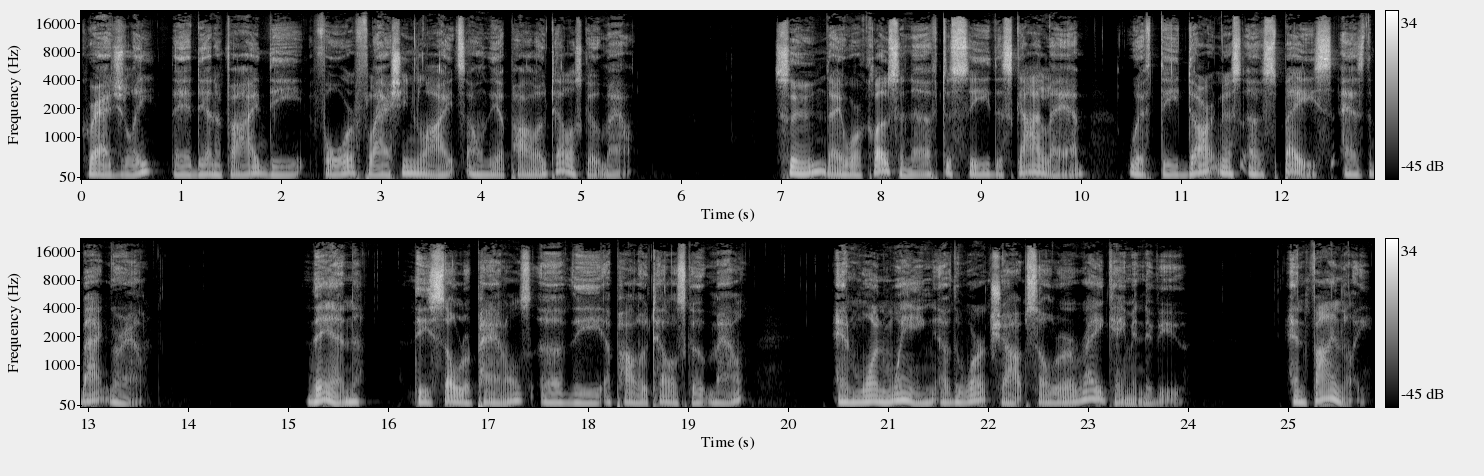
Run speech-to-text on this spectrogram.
Gradually, they identified the four flashing lights on the Apollo telescope mount. Soon they were close enough to see the Skylab with the darkness of space as the background. Then the solar panels of the Apollo telescope mount and one wing of the workshop solar array came into view. And finally,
